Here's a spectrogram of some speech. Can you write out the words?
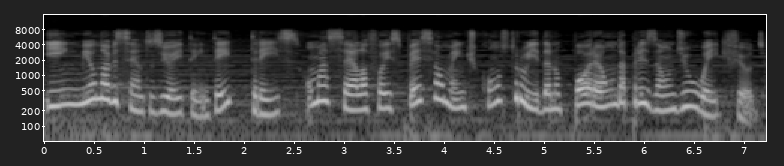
e em 1983 uma cela foi especialmente construída no porão da prisão de Wakefield,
